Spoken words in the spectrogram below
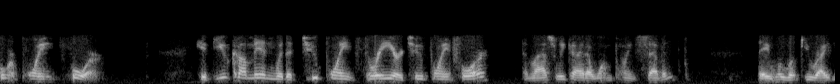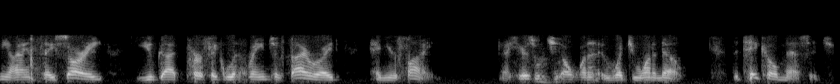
4.4. If you come in with a 2.3 or 2.4, and last week I had a 1.7, they will look you right in the eye and say, sorry, you've got perfect range of thyroid and you're fine. Now here's what you don't want to what you want to know. The take home message.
